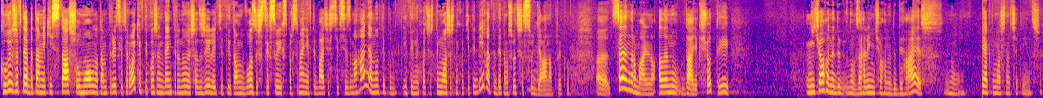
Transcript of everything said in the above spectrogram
Коли вже в тебе там якийсь стаж, умовно, там 30 років, ти кожен день тренуєш аджиліті, ти там возиш цих своїх спортсменів, ти бачиш ці всі змагання, ну, типу, і ти не хочеш, ти можеш не хотіти бігати, де там швидше суддя, наприклад. Е, Це нормально. Але ну, да, якщо ти нічого не доб- ну, взагалі нічого не добігаєш, ну як ти можеш навчити інших?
